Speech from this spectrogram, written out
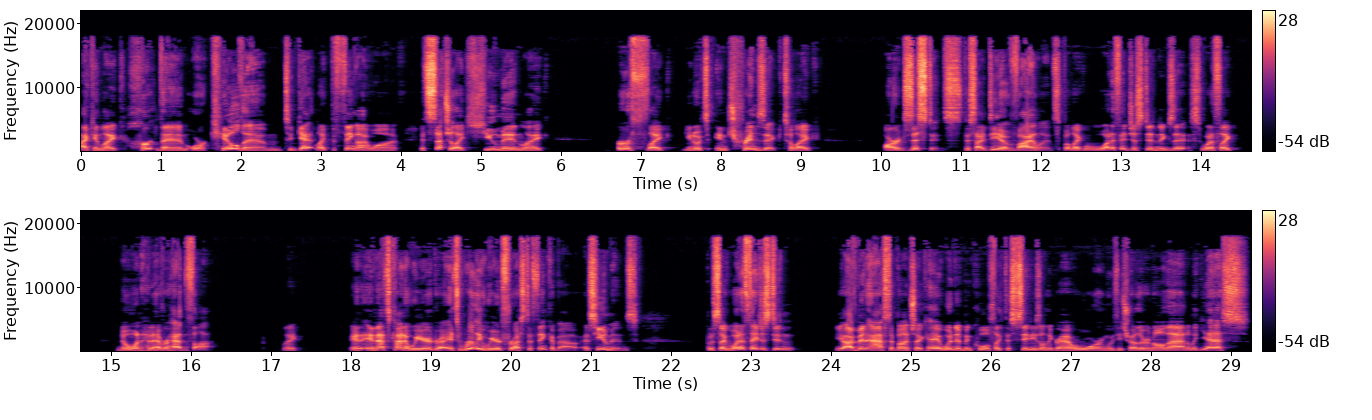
I can like hurt them or kill them to get like the thing I want. It's such a like human, like earth, like, you know, it's intrinsic to like our existence, this idea of violence. But like, what if it just didn't exist? What if like no one had ever had the thought? Like, and, and that's kind of weird, right? It's really weird for us to think about as humans. But it's like, what if they just didn't, you know, I've been asked a bunch, like, hey, wouldn't it have been cool if like the cities on the ground were warring with each other and all that? And I'm like, yes,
